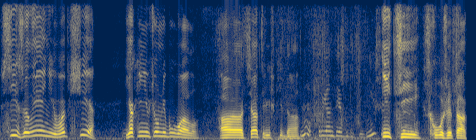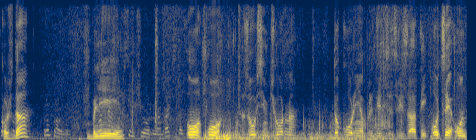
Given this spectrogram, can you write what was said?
всі зелені, взагалі, як і ні в чому не бувало. а ця трішки, да. Ну, троянди я буду пізніше. І ці схоже також, да? Пропали. Блін. Зовсім чорна, бач, О, о, зовсім чорна. До корня прийдеться зрізати. Оце он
